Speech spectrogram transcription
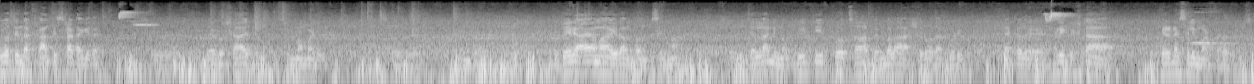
ಇವತ್ತಿಂದ ಕ್ರಾಂತಿ ಸ್ಟಾರ್ಟ್ ಆಗಿದೆ. ಎರಡು ವರ್ಷ ಆಯಿತು ಸಿನಿಮಾ ಮಾಡಿ. ಬೇರೆ ಆಯಾಮ ಇರೋಂಥ ಒಂದು ಸಿನಿಮಾ. ಸೊ ಇದಕ್ಕೆಲ್ಲ ನಿಮ್ಮ ಪ್ರೀತಿ, ಪ್ರೋತ್ಸಾಹ, ಬೆಂಬಲ, ಆಶೀರ್ವಾದ ಕೊಡಿ. ಯಾಕಂದರೆ ಹರಿಕೃಷ್ಣ ಎರಡನೇ ಸಲ ಮಾಡ್ತಾ ಇರೋದು. ಸೊ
